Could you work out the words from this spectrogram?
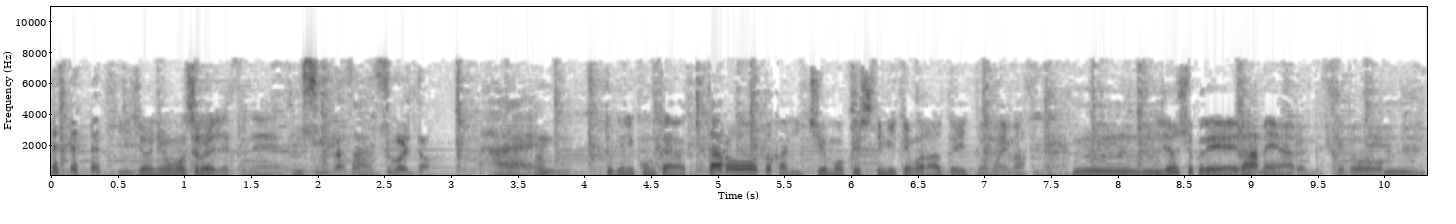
非常に面白いですね。西岩さんすごいと。はい。うん。特に今回は北郎とかに注目して見てもらうといいと思いますね。うんうんうん。非常食でラーメンあるんですけど、うん。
